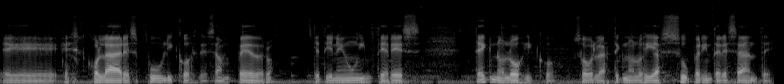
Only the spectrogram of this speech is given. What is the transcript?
eh, escolares públicos de San Pedro, que tienen un interés tecnológico sobre las tecnologías súper interesante.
